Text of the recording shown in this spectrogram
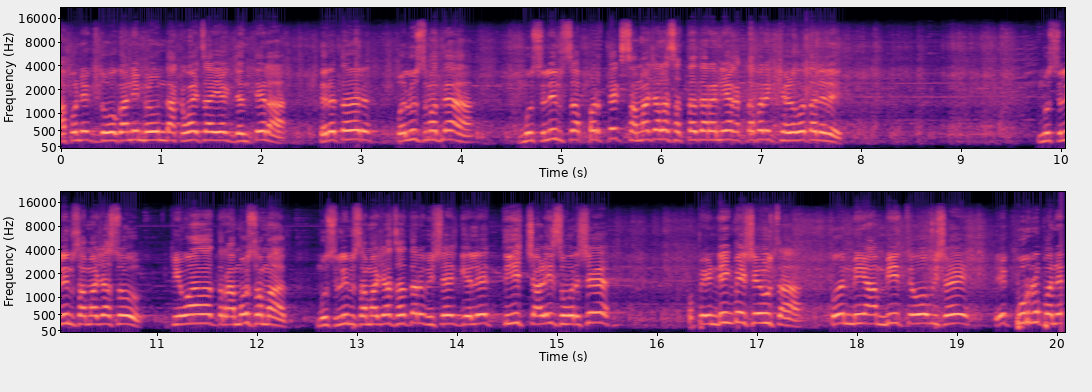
आपण एक दोघांनी मिळून दाखवायचं आहे एक जनतेला. खरं तर पलूसमधल्या मुस्लिम स प्रत्येक समाजाला सत्ताधाऱ्यांनी आतापर्यंत खेळवत आलेले. मुस्लिम समाज असो किंवा रामो समाज मुस्लिम समाजाचा तर विषय गेले तीस चाळीस वर्षे पेंडिंग पे शेवचा पण मी आम्ही तो विषय एक पूर्णपणे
